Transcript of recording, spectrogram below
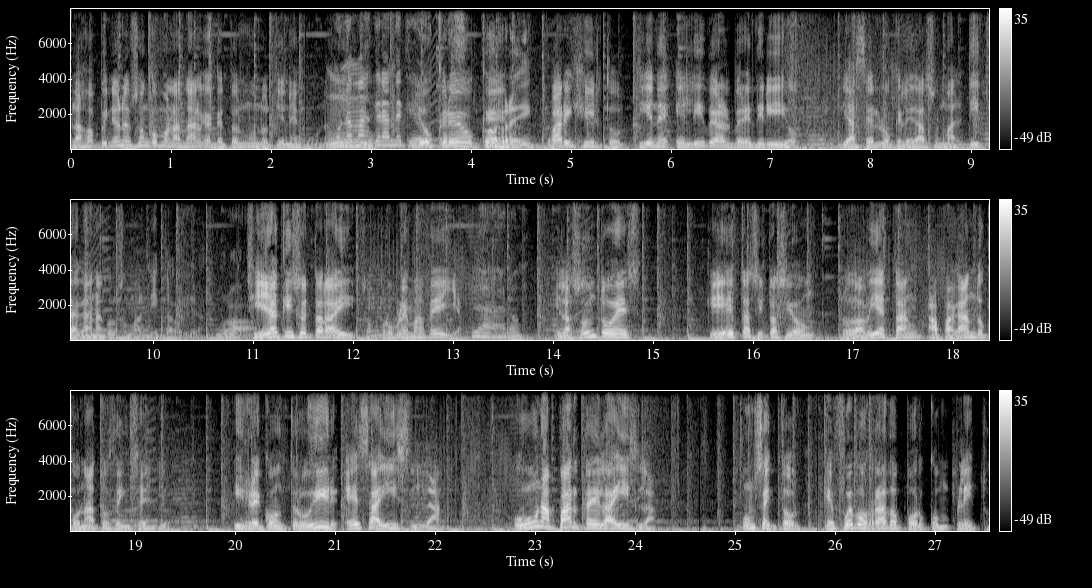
las opiniones son como las nalgas que todo el mundo tiene una. Una más grande que Yo otra. creo que Correcto. Paris Hilton tiene el libre albedrío de hacer lo que le da su maldita gana con su maldita vida. Wow. Si ella quiso estar ahí, son problemas de ella. Claro. El asunto es que esta situación todavía están apagando conatos de incendio y reconstruir esa isla, una parte de la isla, un sector que fue borrado por completo.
